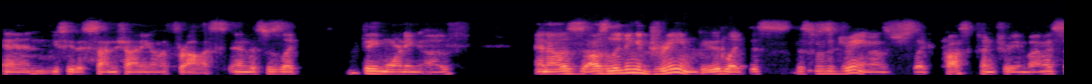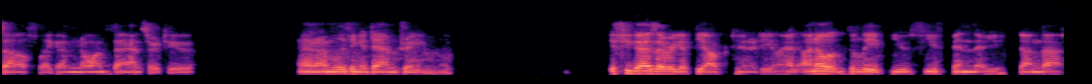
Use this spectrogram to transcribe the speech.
and you see the sun shining on the frost and this was like the morning of and i was i was living a dream dude like this this was a dream. I was just like cross country and by myself like i have no one to answer to and i'm living a damn dream. If you guys ever get the opportunity i, know Dilip, you've you've been there you've done that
